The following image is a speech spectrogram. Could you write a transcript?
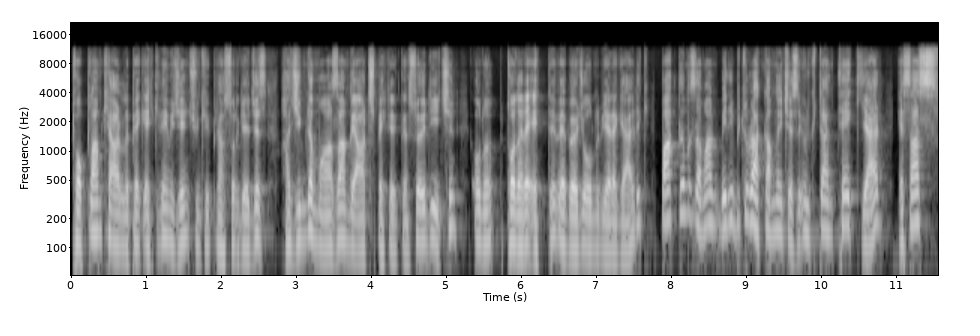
toplam karlılığı pek etkilemeyeceğini çünkü biraz sonra geleceğiz. Hacimde muazzam bir artış beklediklerini söylediği için onu tolere etti ve böylece olumlu bir yere geldik. Baktığımız zaman beni bütün rakamlar içerisinde ürküten tek yer esas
